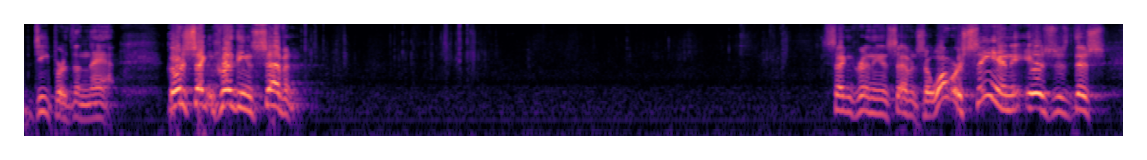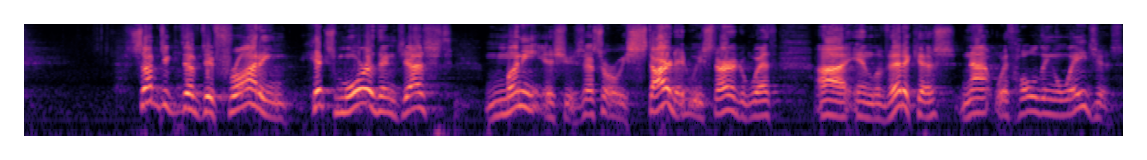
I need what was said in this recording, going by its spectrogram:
deeper than that. Go to 2 Corinthians 7. Second Corinthians 7. So what we're seeing is, is this subject of defrauding hits more than just money issues. That's where we started. We started with uh, in Leviticus not withholding wages,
